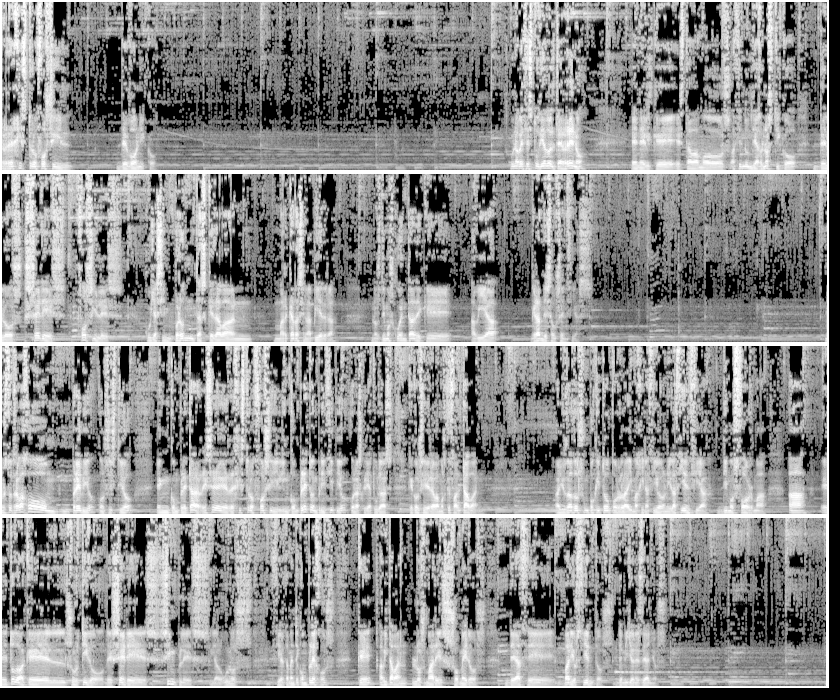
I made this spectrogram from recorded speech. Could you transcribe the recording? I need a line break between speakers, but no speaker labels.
Registro fósil devónico. Una vez estudiado el terreno en el que estábamos haciendo un diagnóstico de los seres fósiles cuyas improntas quedaban marcadas en la piedra, nos dimos cuenta de que había grandes ausencias. Nuestro trabajo previo consistió en completar ese registro fósil incompleto en principio con las criaturas que considerábamos que faltaban. Ayudados un poquito por la imaginación y la ciencia, dimos forma a eh, todo aquel surtido de seres simples y algunos ciertamente complejos que habitaban los mares someros de hace varios cientos de millones de años.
